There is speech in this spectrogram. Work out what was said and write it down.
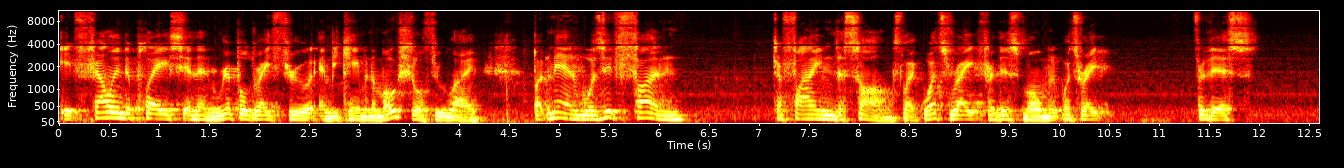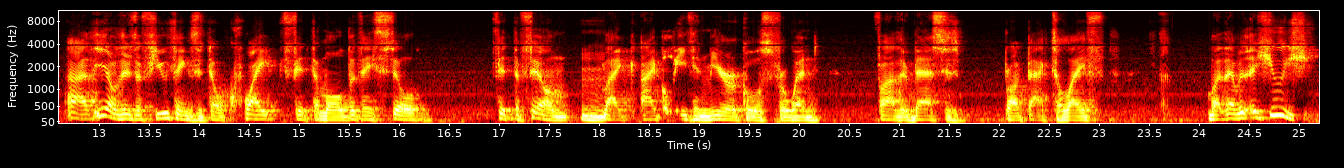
it fell into place and then rippled right through and became an emotional through line. But man, was it fun to find the songs? Like what's right for this moment? What's right for this? Uh, you know, there's a few things that don't quite fit the mold, but they still fit the film. Like I believe in miracles for when Father Bess is brought back to life. But that was a huge,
